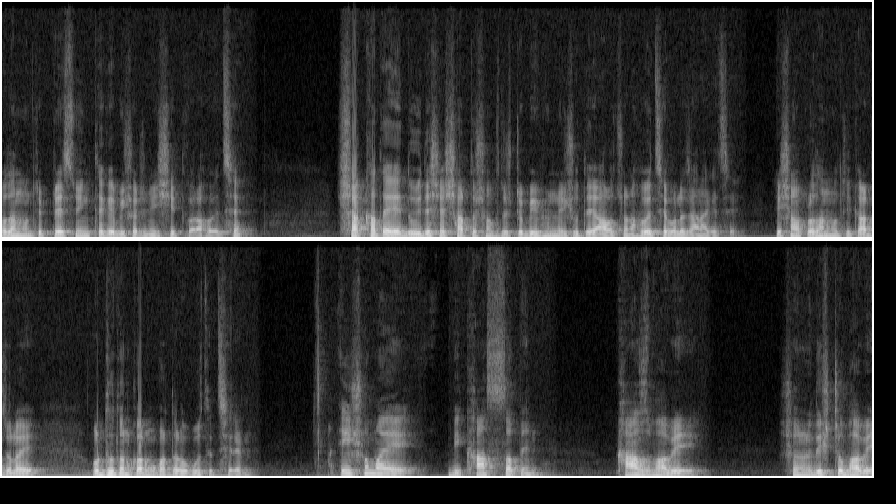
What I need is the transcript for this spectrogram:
প্রধানমন্ত্রী প্রেস উইং থেকে বিষয়টি নিশ্চিত করা হয়েছে। সাক্ষাতে দুই দেশের স্বার্থ সংশ্লিষ্ট বিভিন্ন ইস্যুতে আলোচনা হয়েছে বলে জানা গেছে। এ সময় প্রধানমন্ত্রী কার্যালয়ে ঊর্ধ্বতন কর্মকর্তারা উপস্থিত ছিলেন। এই সময়ে বিখাসাতেন খাসভাবে সুনির্দিষ্টভাবে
